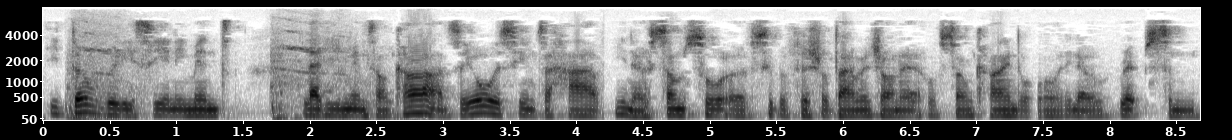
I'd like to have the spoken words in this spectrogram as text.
you don't really see any mint Ledy mint on cards. They always seem to have, you know, some sort of superficial damage on it of some kind or, you know, rips and,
